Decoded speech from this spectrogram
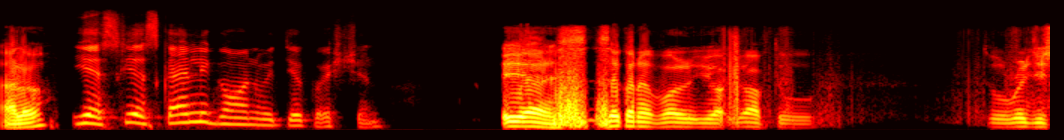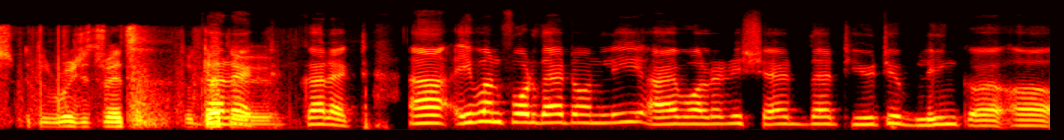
Hello? yes yes kindly go on with your question Yes. Second of all, you you have to to register to register it to get a correct correct. Uh, even for that only i have already shared that youtube link uh, uh,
